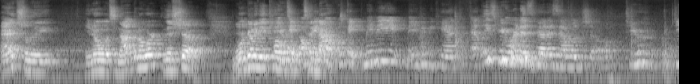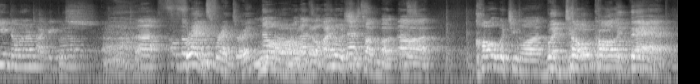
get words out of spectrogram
Actually, you know what's not gonna work? This show. We're gonna get canceled Okay, okay, tonight. oh, okay. Maybe, maybe we can. At least we weren't as bad as that one show. Do you, do you know what I'm talking about? Uh, the friends, friends, right? No, no, no, that's no. a- I know what she's talking about. Uh, call it what you want. But don't call it that.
